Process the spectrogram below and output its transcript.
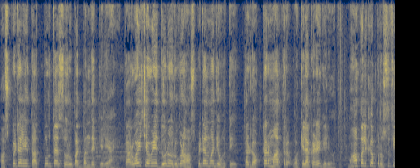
हॉस्पिटल हे तात्पुरत्या स्वरूपात बंद केले आहे. कारवाईच्या वेळी दोन रुग्ण हॉस्पिटलमध्ये होते तर डॉक्टर मात्र वकिलाकडे गेले होते. महापालिका प्रसूती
